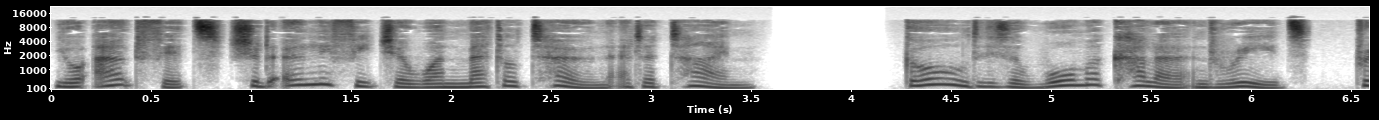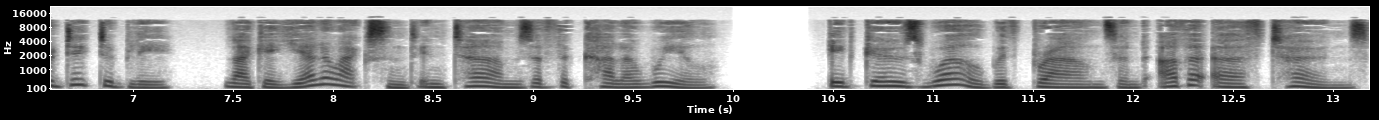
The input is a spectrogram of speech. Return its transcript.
Your outfits should only feature one metal tone at a time. Gold is a warmer color and reads, predictably, like a yellow accent in terms of the color wheel. It goes well with browns and other earth tones,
